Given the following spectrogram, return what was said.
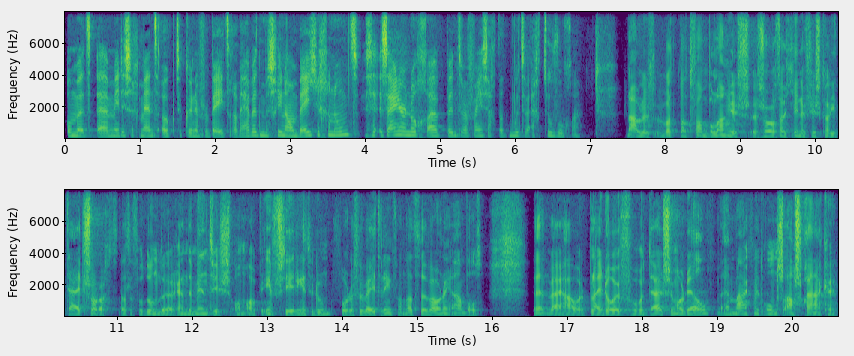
om het uh, middensegment ook te kunnen verbeteren. We hebben het misschien al een beetje genoemd. Zijn er nog uh, punten waarvan je zegt dat moeten we echt toevoegen? Nou, dus wat, wat van belang is, eh, zorg dat je in de fiscaliteit zorgt dat er voldoende rendement is om ook de investeringen te doen voor de verbetering van dat woningaanbod. Wij houden het pleidooi voor het Duitse model. Maak met ons afspraken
